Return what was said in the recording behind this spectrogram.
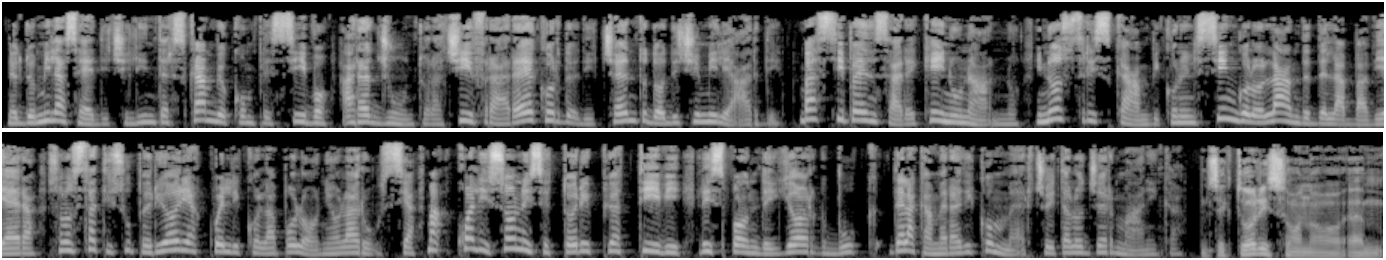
Nel 2016 l'interscambio complessivo ha raggiunto la cifra record di 112 miliardi. Basti pensare che in un anno i nostri scambi con il singolo land della Baviera sono stati superiori a quelli con la Polonia o la Russia Russia. Ma quali sono i settori più attivi? Risponde Jörg Buch della Camera di Commercio italo-germanica. I settori sono um,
